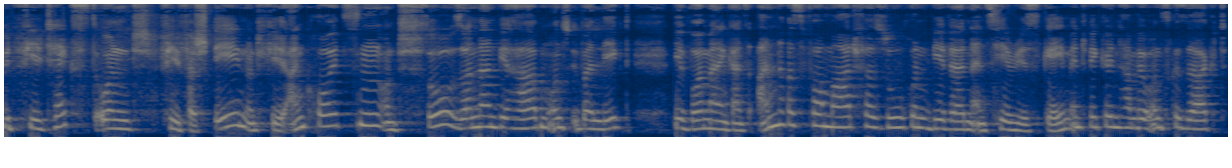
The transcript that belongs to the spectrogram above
mit viel Text und viel Verstehen und viel Ankreuzen und so, sondern wir haben uns überlegt, wir wollen mal ein ganz anderes Format versuchen. Wir werden ein Serious Game entwickeln, haben wir uns gesagt.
